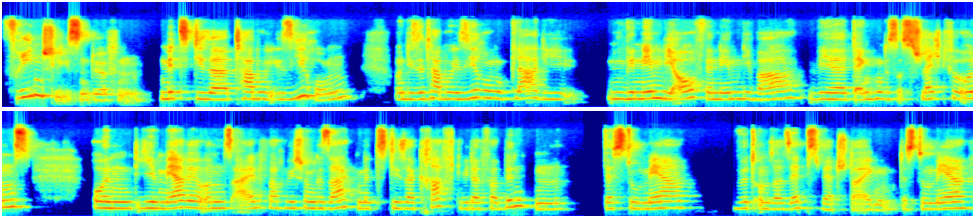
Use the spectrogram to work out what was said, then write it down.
Frieden schließen dürfen mit dieser Tabuisierung. Und diese Tabuisierung, klar, die, wir nehmen die auf, wir nehmen die wahr, wir denken, das ist schlecht für uns, und je mehr wir uns einfach, wie schon gesagt, mit dieser Kraft wieder verbinden, desto mehr wird unser Selbstwert steigen, desto mehr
